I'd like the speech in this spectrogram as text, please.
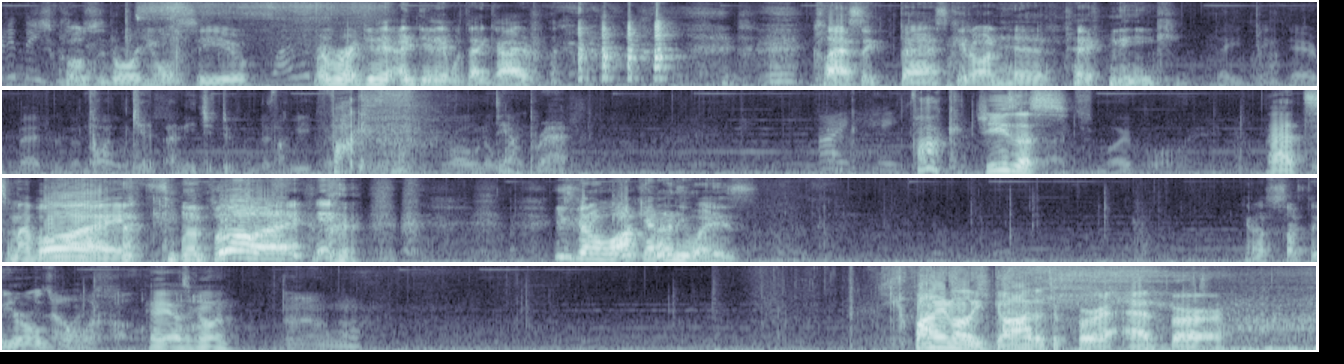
Just do close the door. He won't see you. Remember, I did it. I did it with that guy. Classic basket on head technique. They think they're better than all of Kid, I need you to. Fuck. Fuck. Damn away. brat. I hate Fuck. Jesus. That's my boy. That's my boy. That's my boy. He's gonna walk out anyways. Gonna suck the Earl's No. wife. hey, how's it going? Finally, God, that took forever.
